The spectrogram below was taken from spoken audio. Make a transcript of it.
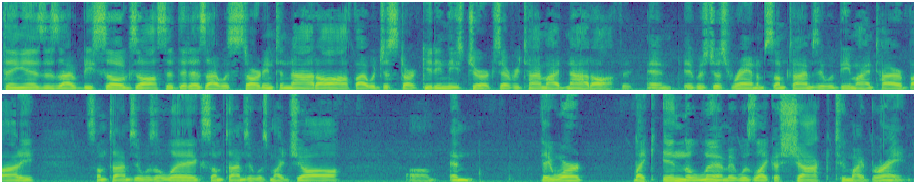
thing is, is I would be so exhausted that as I was starting to nod off, I would just start getting these jerks every time I'd nod off. It, and it was just random. Sometimes it would be my entire body, sometimes it was a leg, sometimes it was my jaw, um, and they weren't like in the limb. It was like a shock to my brain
